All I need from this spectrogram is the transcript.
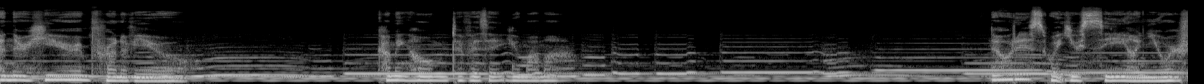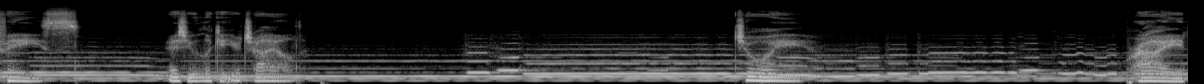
And they're here in front of you, coming home to visit you, Mama. Notice what you see on your face as you look at your child. Joy, pride,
